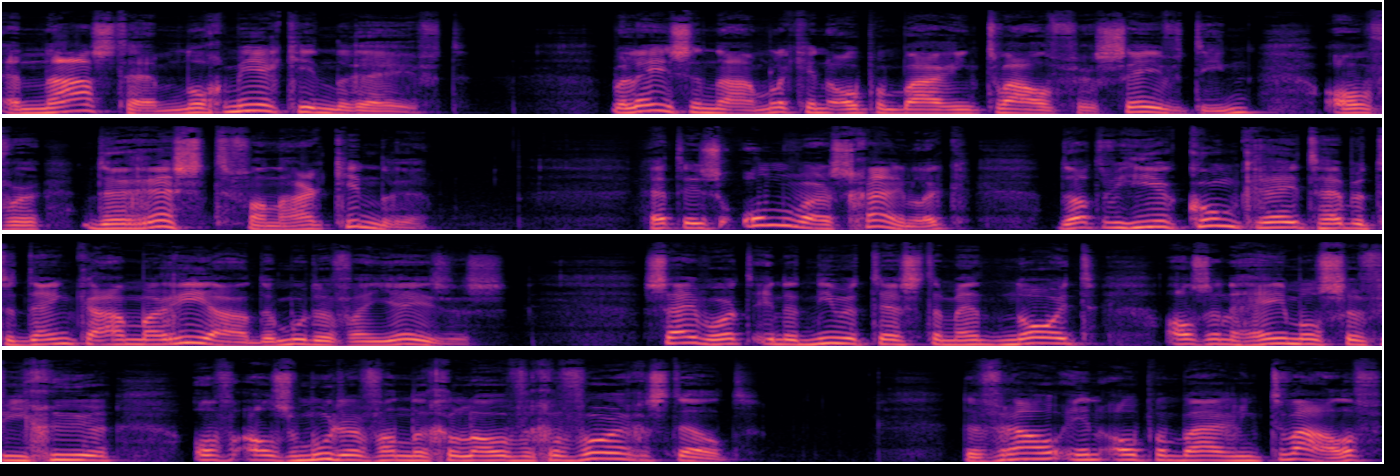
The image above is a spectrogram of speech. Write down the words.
en naast hem nog meer kinderen heeft. We lezen namelijk in Openbaring 12, vers 17 over de rest van haar kinderen. Het is onwaarschijnlijk dat we hier concreet hebben te denken aan Maria, de moeder van Jezus. Zij wordt in het Nieuwe Testament nooit als een hemelse figuur of als moeder van de gelovigen voorgesteld. De vrouw in Openbaring 12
